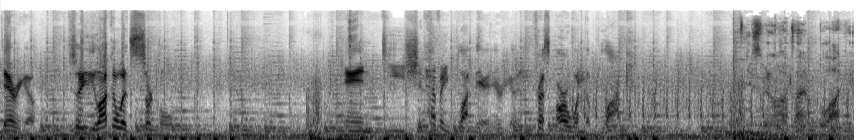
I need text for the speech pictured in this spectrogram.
There we go. So you lock on with circle, and you should have a block. There, there we go. You press R1 to block. You spend a lot of time blocking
